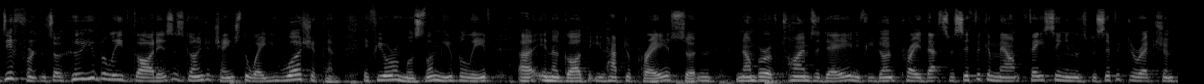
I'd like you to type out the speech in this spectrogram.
different. And so, who you believe God is is going to change the way you worship Him. If you're a Muslim, you believe uh, in a God that you have to pray a certain number of times a day. And if you don't pray that specific amount, facing in the specific direction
